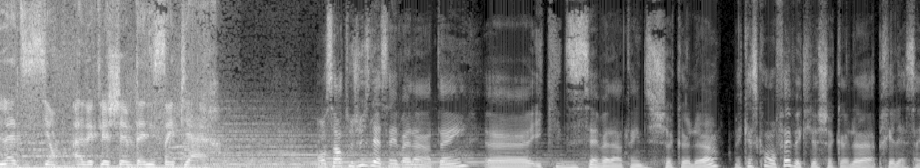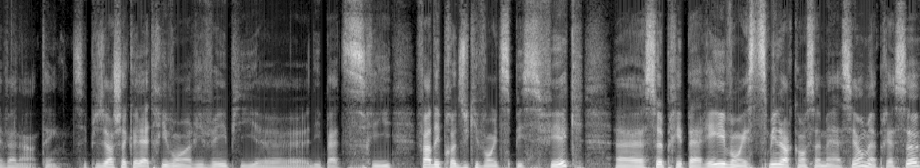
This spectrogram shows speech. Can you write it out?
l'addition avec le chef Danny Saint-Pierre. On sort tout juste de la Saint-Valentin. euh, et qui dit Saint-Valentin dit chocolat. Mais qu'est-ce qu'on fait avec le chocolat après la Saint-Valentin? Plusieurs chocolateries vont arriver, puis euh, des pâtisseries, faire des produits qui vont être spécifiques, euh, se préparer, vont estimer leur consommation. Mais après ça,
